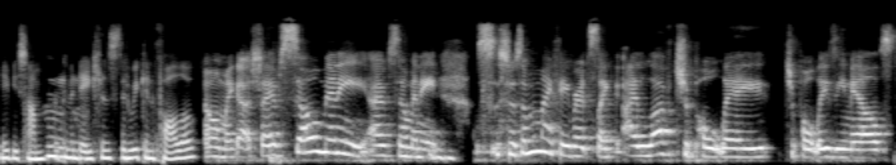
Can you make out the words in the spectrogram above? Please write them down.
Maybe some mm-hmm. recommendations that we can follow? Oh my gosh, I have so many. I have so many. Mm-hmm. So, so, some of my favorites, like I love Chipotle, Chipotle's emails.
